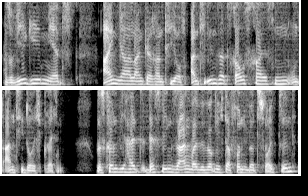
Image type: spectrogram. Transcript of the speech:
Also wir geben jetzt ein Jahr lang Garantie auf Anti-Insatz rausreißen und Anti-Durchbrechen. Und das können wir halt deswegen sagen, weil wir wirklich davon überzeugt sind.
